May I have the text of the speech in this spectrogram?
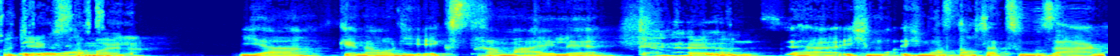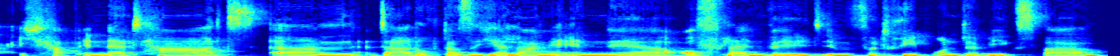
Und die Extrameile. Ja, genau, die Extrameile. Und äh, ich, ich muss noch dazu sagen, ich habe in der Tat, ähm, dadurch, dass ich ja lange in der Offline-Welt im Vertrieb unterwegs war,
